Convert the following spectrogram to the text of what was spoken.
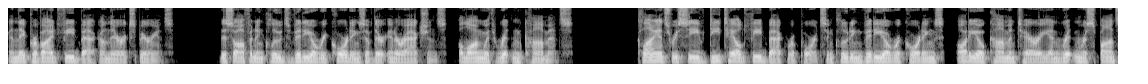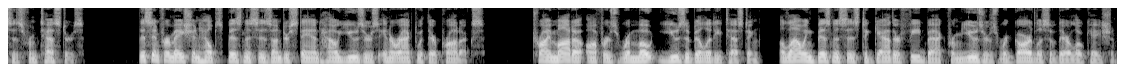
and they provide feedback on their experience. This often includes video recordings of their interactions, along with written comments. Clients receive detailed feedback reports, including video recordings, audio commentary, and written responses from testers. This information helps businesses understand how users interact with their products. Trymata offers remote usability testing, allowing businesses to gather feedback from users regardless of their location.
